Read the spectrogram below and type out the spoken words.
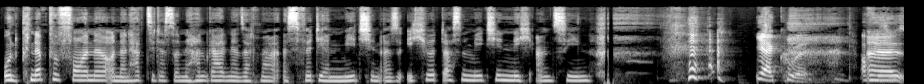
Und Knöpfe vorne und dann hat sie das so in der Hand gehalten und sagt mal, es wird ja ein Mädchen, also ich würde das ein Mädchen nicht anziehen. ja, cool. Äh,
